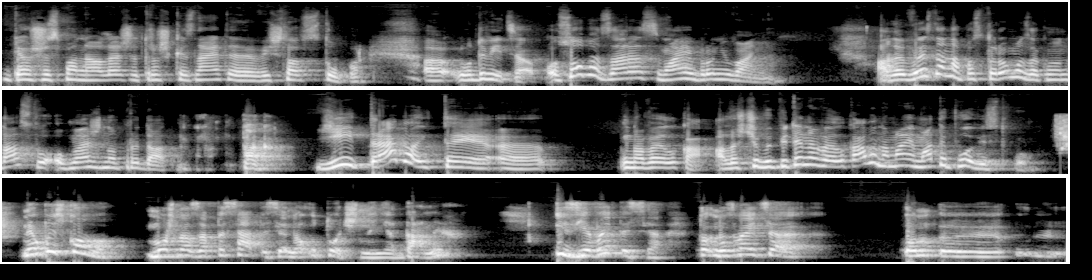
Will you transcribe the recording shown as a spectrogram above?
Я щось, пане Олеже, трошки знаєте, війшла в ступор. Е, ну, дивіться, особа зараз має бронювання, але визнана по старому законодавству обмежено придатна. Так, Їй треба йти е, на ВЛК, але щоб піти на ВЛК, вона має мати повістку. не обов'язково можна записатися на уточнення даних і з'явитися. То називається он, е,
